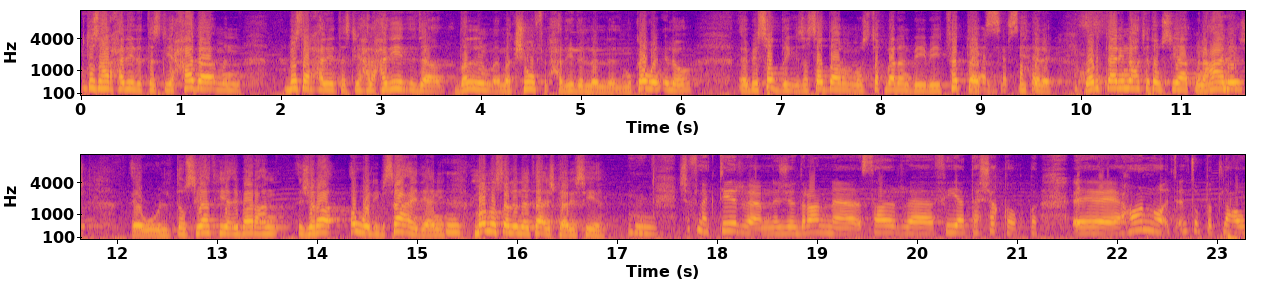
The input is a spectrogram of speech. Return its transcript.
بتظهر حديد التسليح. هذا من بيظهر حديد التسليح. الحديد إذا ضل مكشوف الحديد ال- ال- المكون له آه، بيصدي. إذا صدى مستقبلا بي- بيتفتت. بيهتلك وبالتالي بنعطي توصيات بنعالج والتوصيات هي عبارة عن إجراء أولي بيساعد يعني ما نوصل لنتائج كارثية. شفنا كثير من الجدران صار فيها تشقق. آه، هون وقت أنتم بتطلعوا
